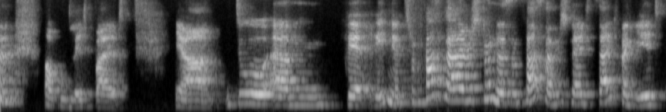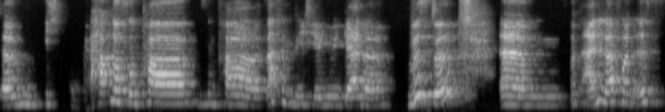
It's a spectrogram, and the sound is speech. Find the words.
Hoffentlich bald. Ja, du, ähm, wir reden jetzt schon fast eine halbe Stunde. Es ist unfassbar, wie schnell die Zeit vergeht. Ähm, ich habe noch so ein paar, so ein paar Sachen, die ich irgendwie gerne wüsste. Ähm, und eine davon ist,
